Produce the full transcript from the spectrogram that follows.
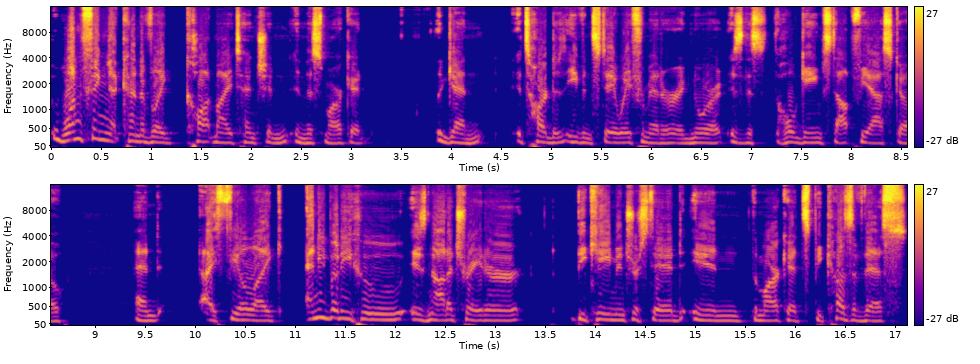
one thing that kind of like caught my attention in this market, again, it's hard to even stay away from it or ignore it, is this whole GameStop fiasco. And I feel like anybody who is not a trader became interested in the markets because of this.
